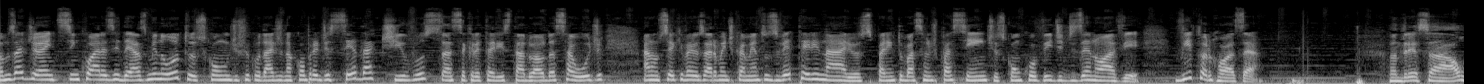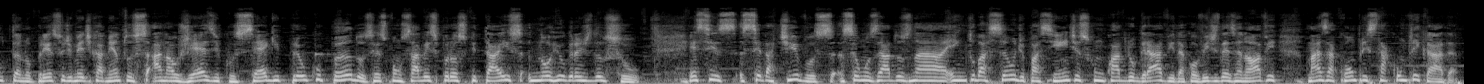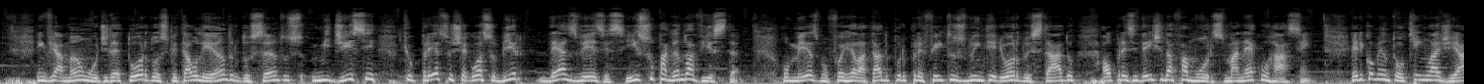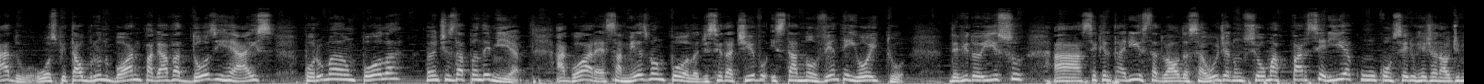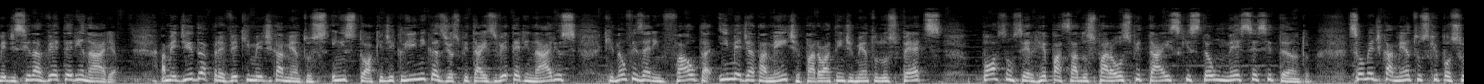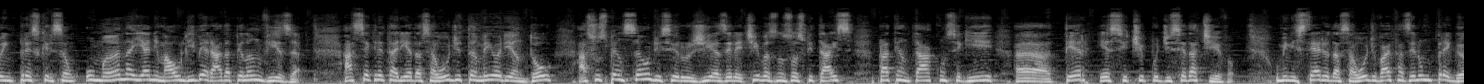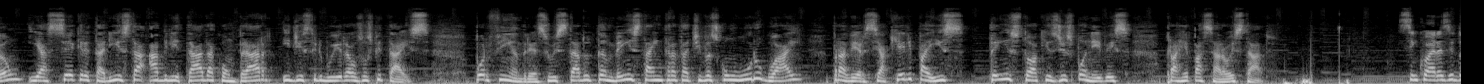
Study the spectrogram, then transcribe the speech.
Vamos adiante, 5 horas e 10 minutos. Com dificuldade na compra de sedativos, a Secretaria Estadual da Saúde anuncia que vai usar medicamentos veterinários para intubação de pacientes com Covid-19. Vitor Rosa. Andressa, alta no preço de medicamentos analgésicos segue preocupando os responsáveis por hospitais no Rio Grande do Sul. Esses sedativos são usados na intubação de pacientes com quadro grave da Covid-19, mas a compra está complicada. Em Viamão, o diretor do Hospital Leandro dos Santos me disse que o preço chegou a subir 10 vezes, isso pagando à vista. O mesmo foi relatado por prefeitos do interior do estado ao presidente da FAMURS, Maneco Hassen. Ele comentou que em Laje o Hospital Bruno Born pagava 12 reais por uma ampola antes da pandemia. Agora, essa mesma ampola de sedativo está 98. Devido a isso, a Secretaria Estadual da Saúde anunciou uma parceria com o Conselho Regional de Medicina Veterinária. A medida prevê que medicamentos em estoque de clínicas e hospitais veterinários que não fizerem falta imediatamente para o atendimento dos pets possam ser repassados para hospitais que estão necessitando. São medicamentos que possuem prescrição humana e animal liberada pela Anvisa. A Secretaria da Saúde também orientou a suspensão de cirurgias eletivas nos hospitais para tentar conseguir uh, ter esse tipo de sedativo. O Ministério da Saúde vai fazer um pregão e a secretaria está habilitada a comprar e distribuir aos hospitais. Por fim, Andressa, o Estado também está em tratativas com o Uruguai para ver se aquele país tem estoques disponíveis para repassar ao Estado. 5 horas e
